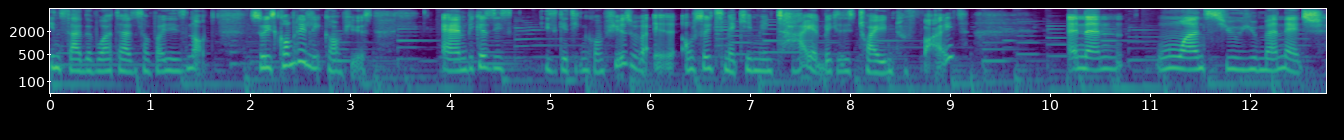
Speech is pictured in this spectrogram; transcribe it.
inside the water and somebody he's not. So he's completely confused. And because he's he's getting confused, also it's making him tired because he's trying to fight. And then once you you manage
